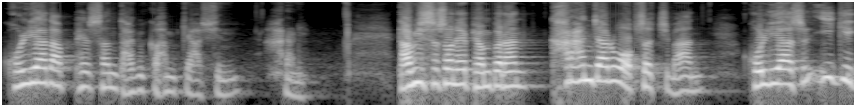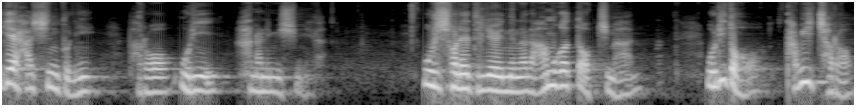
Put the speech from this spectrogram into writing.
골리앗 앞에 선 다윗과 함께 하신 하나님. 다윗의 손에 변변한 칼 한 자루 없었지만 골리앗을 이기게 하신 분이 바로 우리 하나님이십니다. 우리 손에 들려 있는 건 아무것도 없지만 우리도 다윗처럼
